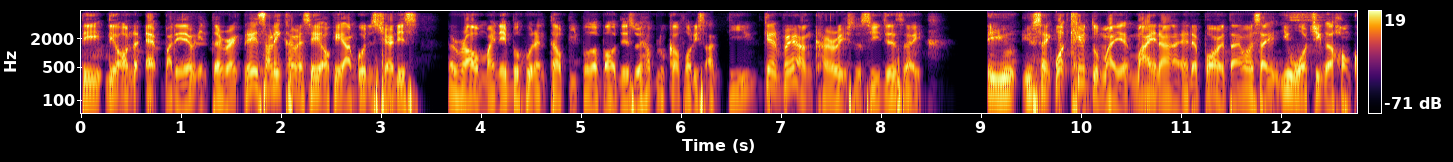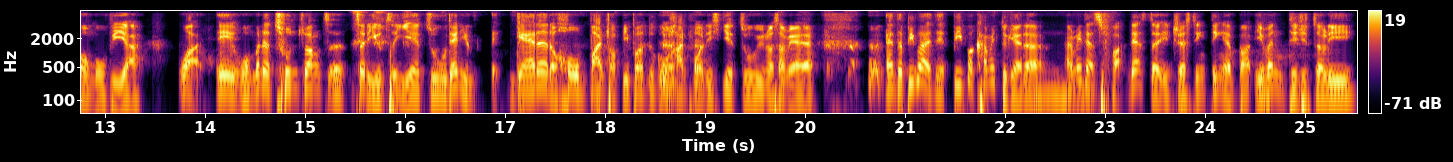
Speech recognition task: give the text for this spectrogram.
They they're on the app, but they never interact. They suddenly come and say, okay, I'm going to share this around my neighborhood and tell people about this to help look out for this auntie. You get very encouraged to see this like. Hey, you, you like what came to my mind ah, at that point in time was like you watching a Hong Kong movie ah, what? 诶，我们的村庄这这里有只野猪，then you gather the whole bunch of people to go hunt for this 野猪, you know something like that. And the people, the people coming together. I mean, that's fun. That's the interesting thing about even digitally,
